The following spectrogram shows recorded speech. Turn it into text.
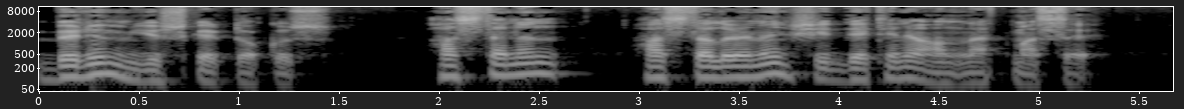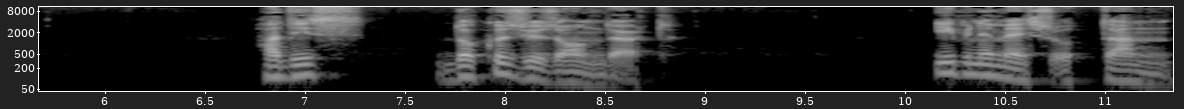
Bölüm 149 Hastanın hastalığının şiddetini anlatması. Hadis 914. İbn Mesud'dan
